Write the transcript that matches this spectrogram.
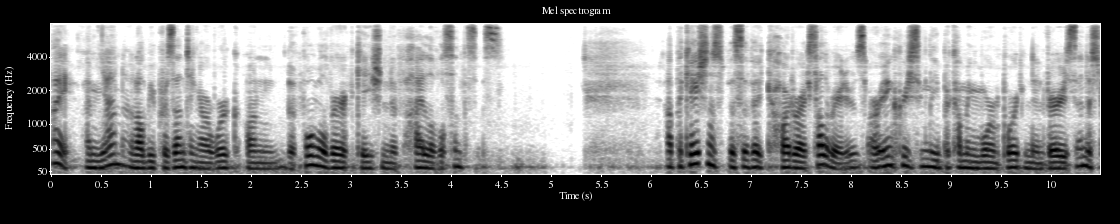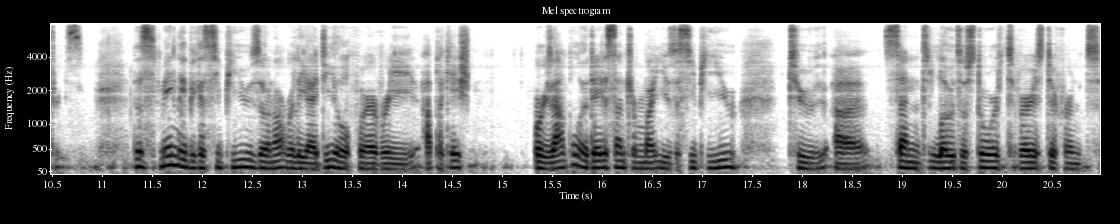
Hi, I'm Jan, and I'll be presenting our work on the formal verification of high-level synthesis. Application-specific hardware accelerators are increasingly becoming more important in various industries. This is mainly because CPUs are not really ideal for every application. For example, a data center might use a CPU to uh, send loads of stores to various different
